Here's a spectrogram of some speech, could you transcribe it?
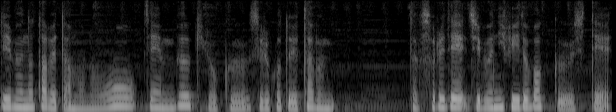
自分の食べたものを全部記録することで多分多分それで自分にフィードバックして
